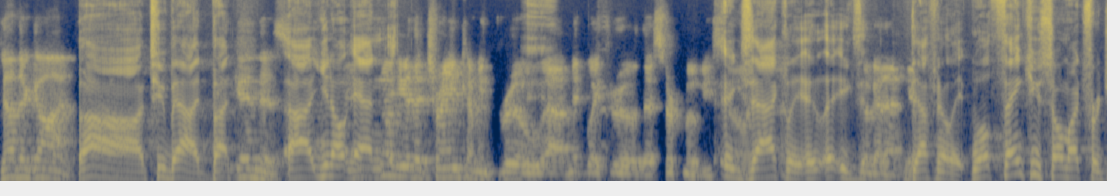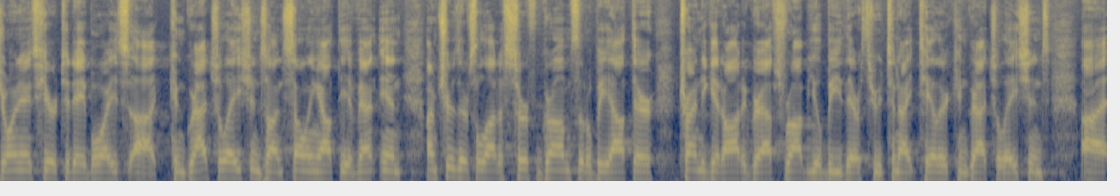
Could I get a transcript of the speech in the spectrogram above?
no, they're gone. Ah, too bad. But Thank goodness. Uh, you know, and you hear the train coming through uh, midway through the surf movie. So exactly. Ex definitely. Well, thank you so much for joining us here today, boys. Uh, congratulations on selling out the event, and I'm sure there's a lot of surf groms that'll be out there trying to get autographs. Rob, you'll be there through tonight. Taylor, congratulations. Uh,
